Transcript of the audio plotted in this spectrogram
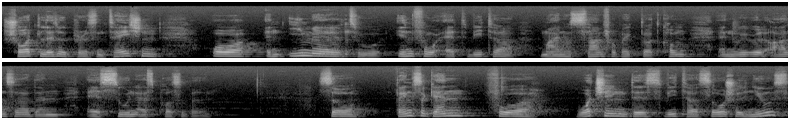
short little presentation or an email to info at vita-zahnfabrik.com and we will answer them as soon as possible. So thanks again for watching this Vita social news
